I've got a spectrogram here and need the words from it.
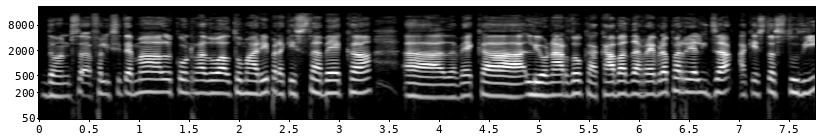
Doncs eh, felicitem el Conrado Altomari per aquesta beca eh, de beca Leonardo que acaba de rebre per realitzar aquest estudi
